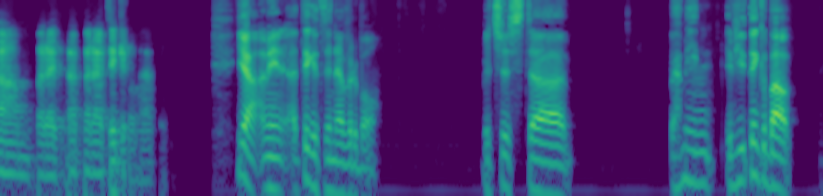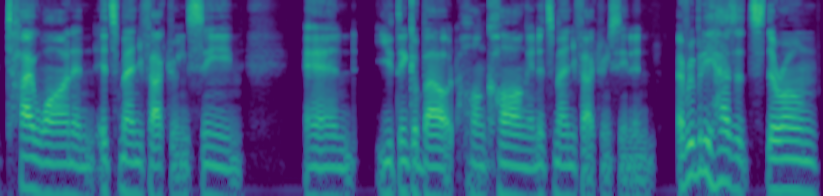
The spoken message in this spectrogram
um, but I but I think it'll happen. Yeah, I mean, I think it's inevitable. It's just uh, I mean, if you think about Taiwan and its manufacturing scene, and you think about Hong Kong and its manufacturing scene, and everybody has its their own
